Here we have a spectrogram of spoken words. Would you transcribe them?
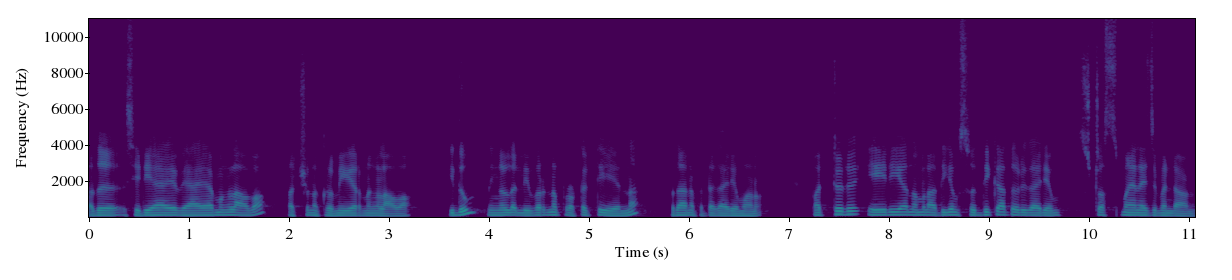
അത് ശരിയായ വ്യായാമങ്ങളാവാം ഭക്ഷണ ക്രമീകരണങ്ങളാവാം. ഇതും നിങ്ങളുടെ ലിവറിനെ പ്രൊട്ടക്റ്റ് ചെയ്യുന്ന പ്രധാനപ്പെട്ട കാര്യമാണ്. മറ്റൊരു ഏരിയ നമ്മൾ അധികം ശ്രദ്ധിക്കാത്ത ഒരു കാര്യം സ്ട്രെസ് മാനേജ്മെന്റ് ആണ്.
